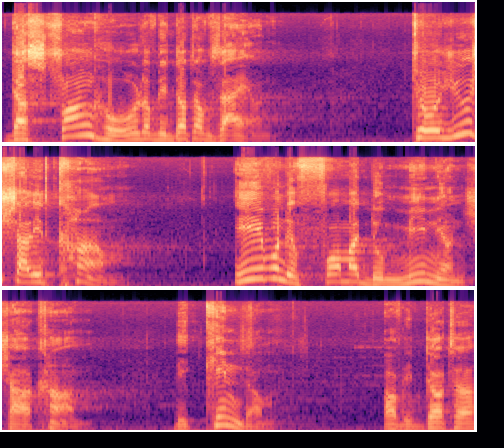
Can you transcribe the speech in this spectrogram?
the stronghold of the daughter of Zion, to you shall it come even the former dominion shall come, the kingdom of the daughter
